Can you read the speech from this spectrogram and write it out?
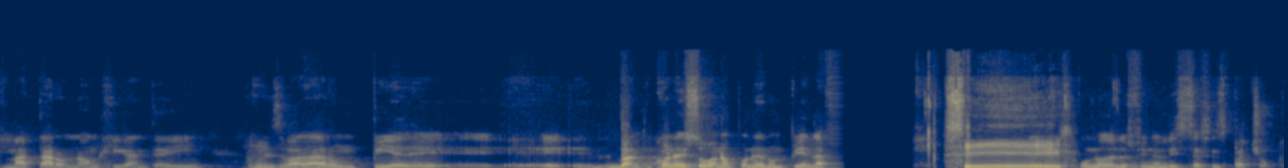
mataron a un gigante ahí, les va a dar un pie de... Eh, eh, con eso van a poner un pie en la... Sí. uno de los finalistas es Pachuca.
